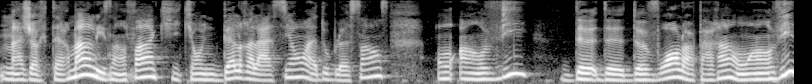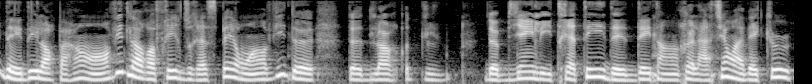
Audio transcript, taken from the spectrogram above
majoritairement les enfants qui, ont une belle relation à double sens ont envie de, de, voir leurs parents, ont envie d'aider leurs parents, ont envie de leur offrir du respect, ont envie de, de leur, de bien les traiter, d'être en relation avec eux.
